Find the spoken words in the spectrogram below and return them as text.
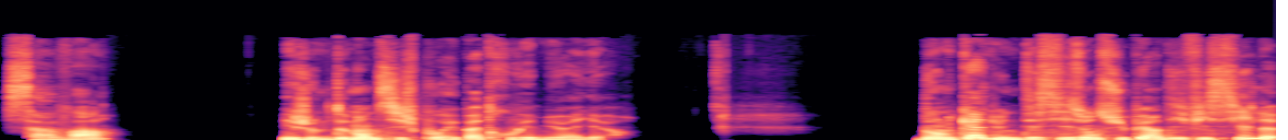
ça va, mais je me demande si je pourrais pas trouver mieux ailleurs. Dans le cas d'une décision super difficile,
